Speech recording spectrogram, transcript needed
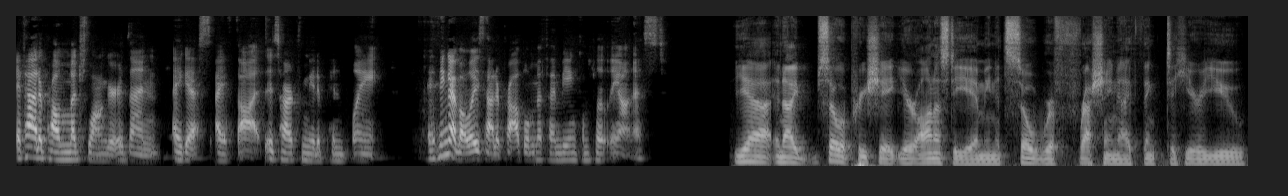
I've had a problem much longer than I guess I thought. It's hard for me to pinpoint. I think I've always had a problem if I'm being completely honest. Yeah, and I so appreciate your honesty. I mean, it's so refreshing, I think, to hear you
